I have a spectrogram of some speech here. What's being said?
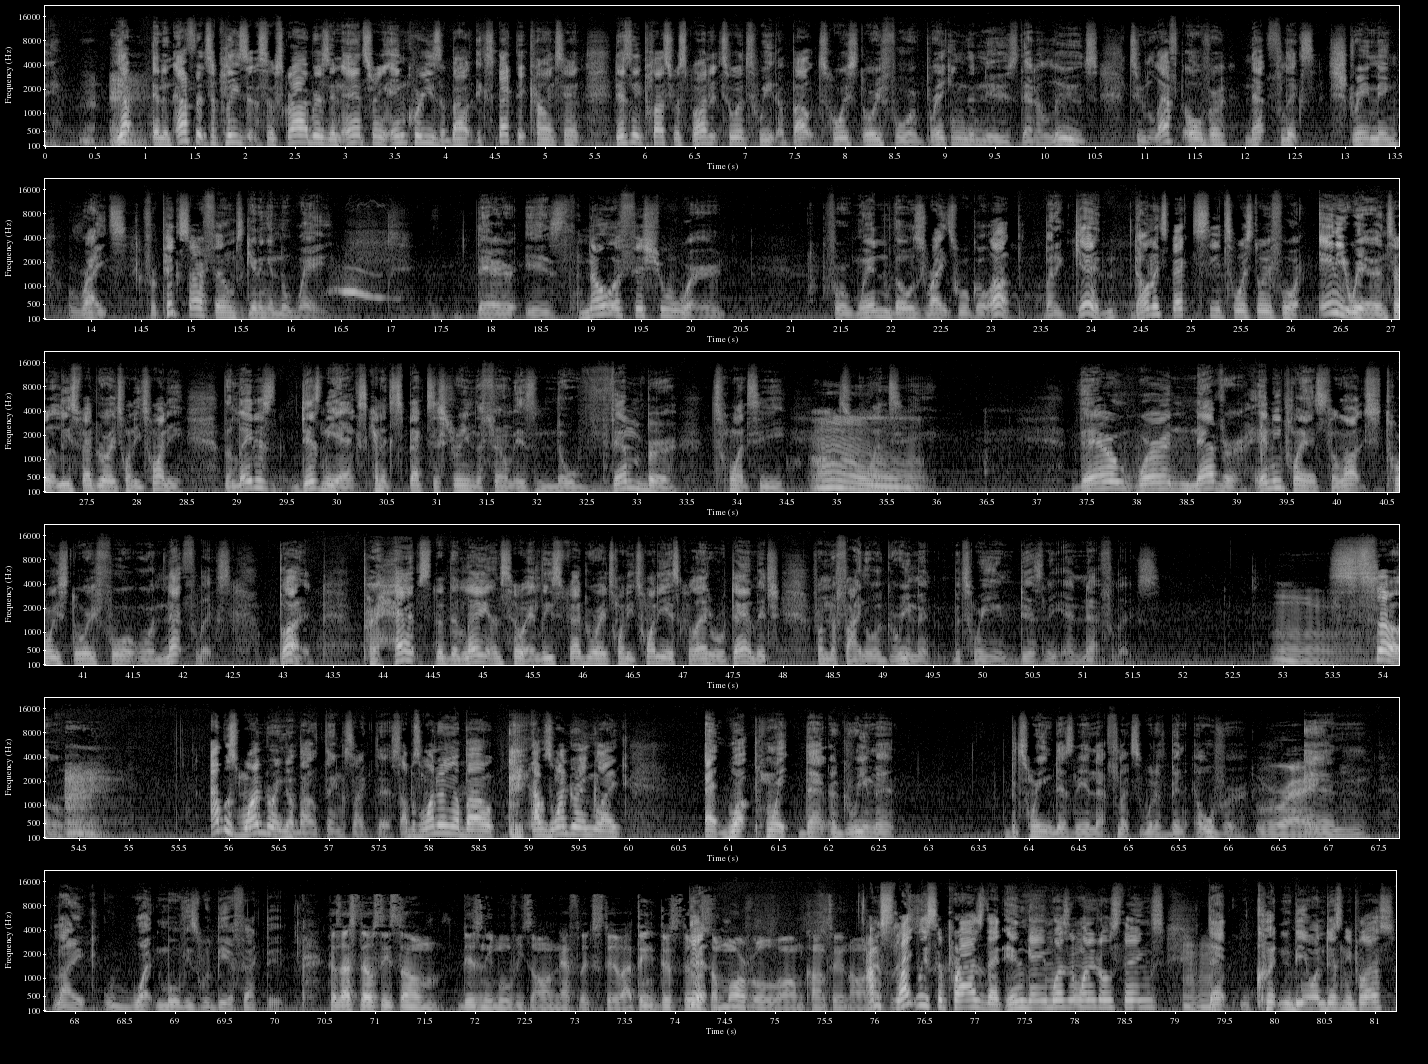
Yep, in an effort to please its subscribers and answering inquiries about expected content, Disney Plus responded to a tweet about Toy Story 4 breaking the news that alludes to leftover Netflix streaming rights for Pixar films getting in the way. There is no official word for when those rights will go up. But again, don't expect to see Toy Story 4 anywhere until at least February 2020. The latest Disney X can expect to stream the film is November 2020. Mm. There were never any plans to launch Toy Story 4 on Netflix, but perhaps the delay until at least February 2020 is collateral damage from the final agreement between Disney and Netflix. Mm. So, I was wondering about things like this. I was wondering about, I was wondering, like, at what point that agreement between Disney and Netflix would have been over Right. and, like, what movies would be affected. Because I still see some Disney movies on Netflix still. I think there's still Yeah. some Marvel um, content on I'm Netflix. slightly surprised that Endgame wasn't one of those things Mhm. that couldn't be on Disney Plus.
